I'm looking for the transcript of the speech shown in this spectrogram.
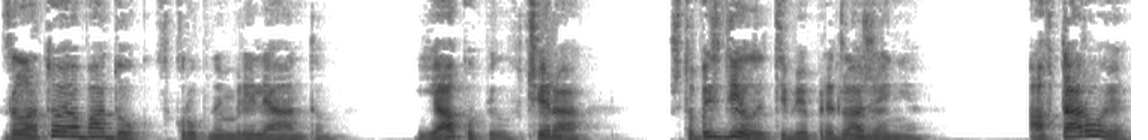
золотой ободок с крупным бриллиантом. Я купил вчера, чтобы сделать тебе предложение. А второе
